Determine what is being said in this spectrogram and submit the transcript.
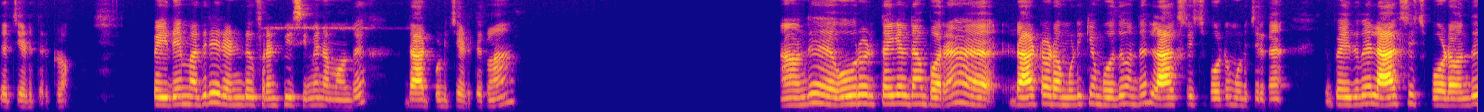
தைச்சி எடுத்துருக்கலாம். இப்போ இதே மாதிரி ரெண்டு ஃப்ரண்ட் பீஸையுமே நம்ம வந்து டாட் பிடிச்சி எடுத்துக்கலாம். நான் வந்து ஒரு ஒரு தையல் தான் போடுறேன் டாட்டோட முடிக்கும் போது வந்து லாக் ஸ்டிச் போட்டு முடிச்சிருக்கேன். இப்போ இதுவே லாக் ஸ்டிச் போட வந்து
